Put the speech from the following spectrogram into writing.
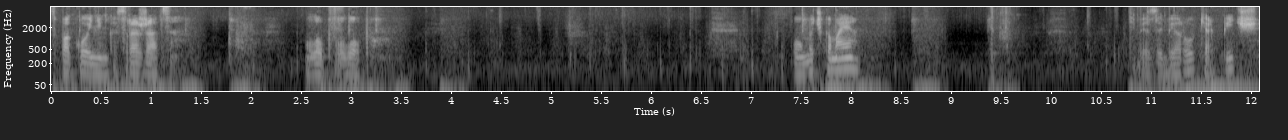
спокойненько сражаться. Лоб в лоб. Бомбочка моя. Тебя заберу, кирпич.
